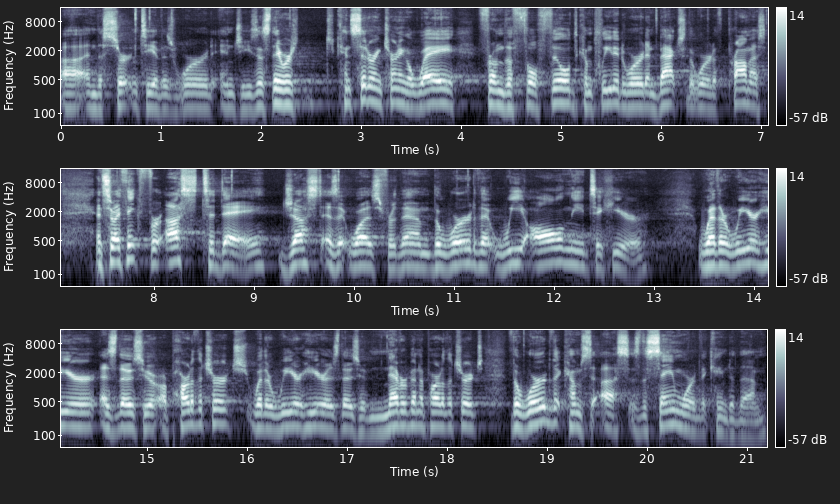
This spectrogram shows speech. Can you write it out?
uh, and the certainty of his word in Jesus. They were considering turning away from the fulfilled, completed word and back to the word of promise. And so I think for us today, just as it was for them, the word that we all need to hear whether we are here as those who are part of the church, whether we are here as those who have never been a part of the church, the word that comes to us is the same word that came to them.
